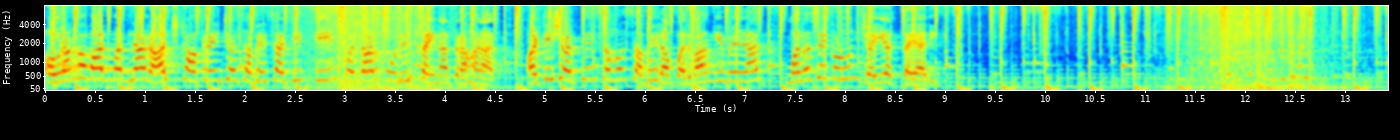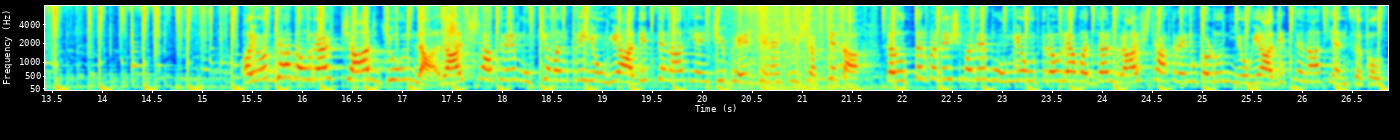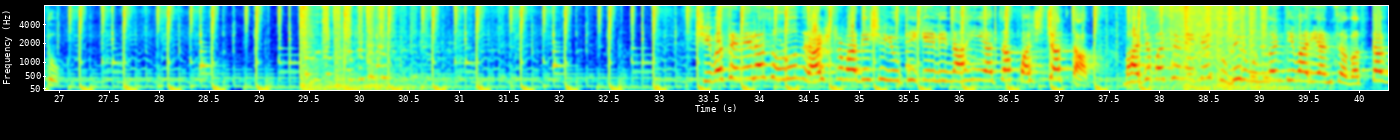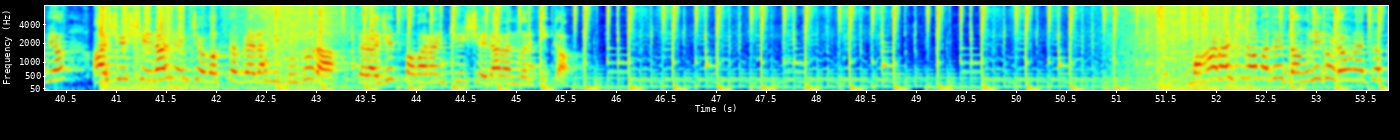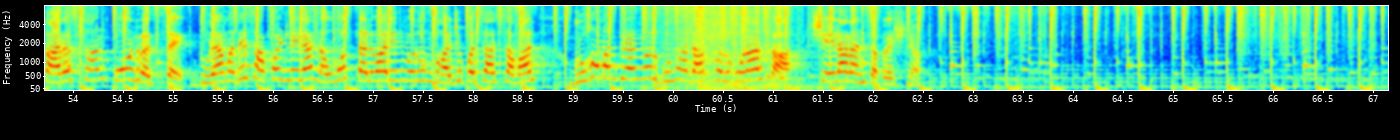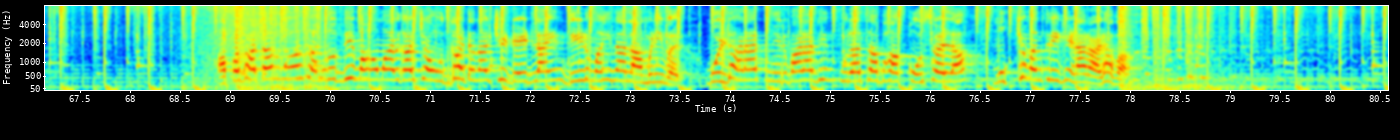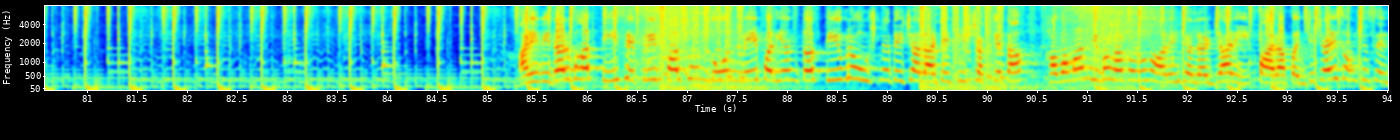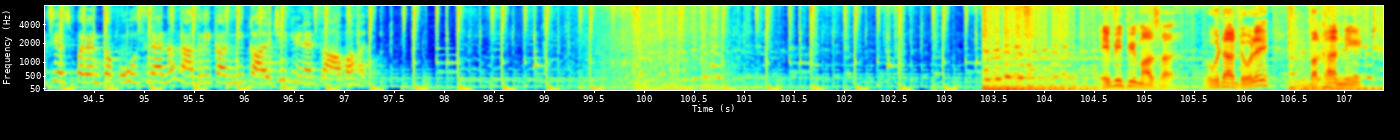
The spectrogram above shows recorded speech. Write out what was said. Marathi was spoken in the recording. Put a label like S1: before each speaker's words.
S1: औरंगाबादमधल्या राज ठाकरेंच्या सभेसाठी तीन हजार पोलीस तैनात राहणार. अटी शर्तींसह सभेला परवानगी मिळणार. मनसेकडून जय्यत तयारी. अयोध्या दौऱ्यात चार जूनला राज ठाकरे मुख्यमंत्री योगी आदित्यनाथ यांची भेट घेण्याची शक्यता तर उत्तर प्रदेशमध्ये भोंगे उतरवल्याबद्दल राज ठाकरेंकडून योगी आदित्यनाथ यांचं कौतुक. शिवसेनेला सोडून राष्ट्रवादीशी युती केली नाही याचा पश्चाताप भाजपचे नेते सुधीर मुनगंटीवार यांचं वक्तव्य आशिष शेलार यांच्या वक्तव्यालाही दुजोरा तर अजित पवारांची शेलारांवर टीका. महाराष्ट्रामध्ये दंगली घडवण्याचं कारस्थान कोण रचतंय? धुळ्यामध्ये सापडलेल्या नव्वद तलवारींवरून भाजपचा सवाल गृहमंत्र्यांवर गुन्हा दाखल होणार का? शेलारांचा प्रश्न. अपघातांमुळे समृद्धी महामार्गाच्या उद्घाटनाची डेडलाईन दीड महिना लांबणीवर. बुलढाण्यात निर्माणाधीन पुलाचा भाग कोसळला मुख्यमंत्री घेणार आढावा. आणि विदर्भात तीस एप्रिलपासून दोन मे पर्यंत तीव्र उष्णतेच्या लाटेची शक्यता हवामान विभागाकडून ऑरेंज अलर्ट जारी. पारा पंचेचाळीस अंश सेल्सिअस पर्यंत पोहोचल्यानं नागरिकांनी काळजी घेण्याचं आवाहन.
S2: एबीपी माझा. उघडा डोळे बघा नीट.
